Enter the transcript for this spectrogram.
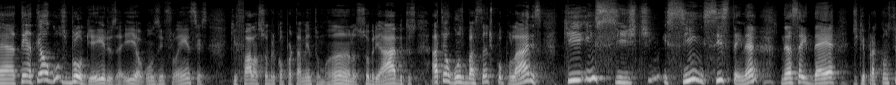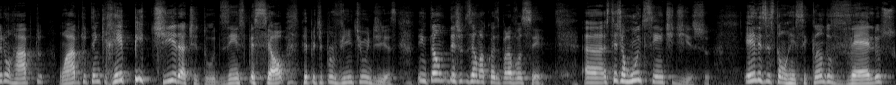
É, tem até alguns blogueiros aí, alguns influencers que falam sobre comportamento humano, sobre hábitos, até alguns bastante populares que insistem, e sim insistem, né, nessa ideia de que para construir um hábito, um hábito tem que repetir atitudes, em especial repetir por 21 dias. Então, deixa eu dizer uma coisa para você. Uh, esteja muito ciente disso. Eles estão reciclando velhos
